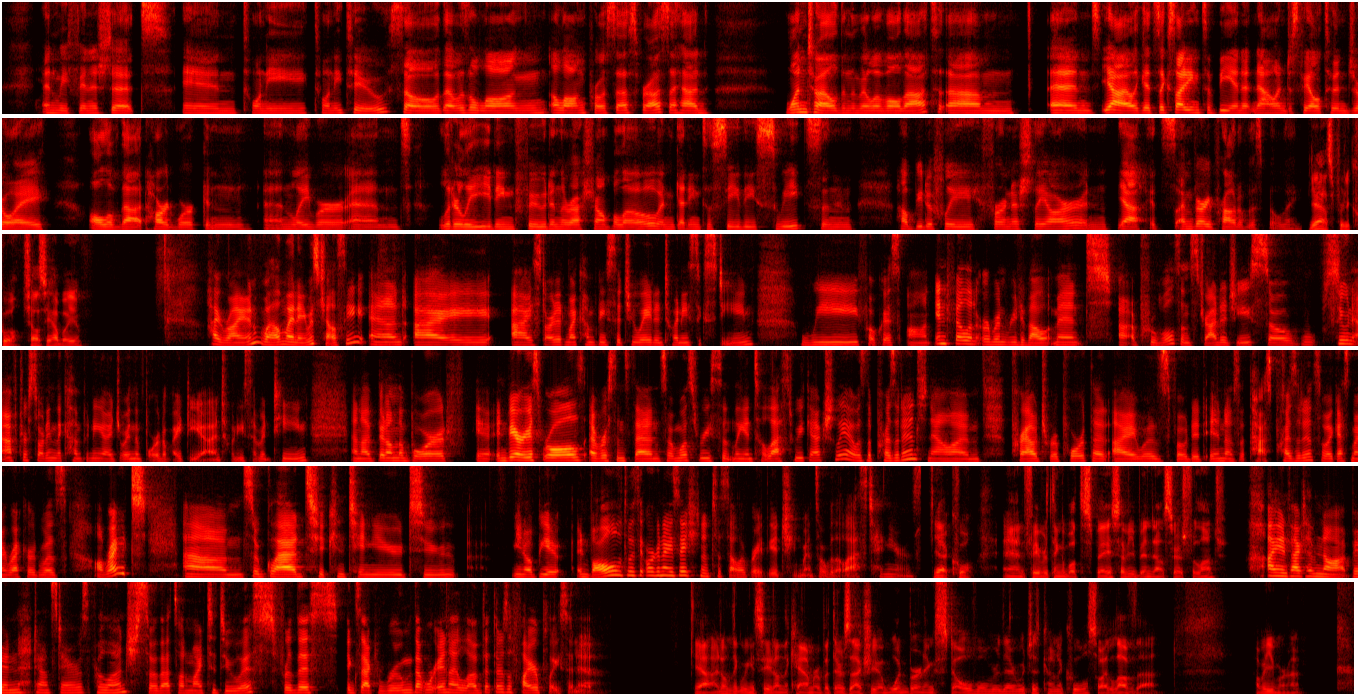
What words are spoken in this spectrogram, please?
and we finished it in 2022 so that was a long a long process for us I had one child in the middle of all that. Um, and yeah, like it's exciting to be in it now and just be able to enjoy all of that hard work and and labor and literally eating food in the restaurant below and getting to see these suites and how beautifully furnished they are and yeah it's i'm very proud of this building Yeah, it's pretty cool. Chelsey, how about you? Hi, Ryan. Well, my name is Chelsey, and I I started my company Situate in 2016. We focus on infill and urban redevelopment uh, approvals and strategies. So soon after starting the company, I joined the board of IDEA in 2017, and I've been on the board in various roles ever since then. So most recently, until last week, actually, I was the president. Now I'm proud to report that I was voted in as the past president. So I guess my record was all right. Um, so glad to continue to you know, be involved with the organization and to celebrate the achievements over the last 10 years. Yeah, cool. And favorite thing about the space? Have you been downstairs for lunch? I, in fact, have not been downstairs for lunch, so that's on my to do list. For this exact room that we're in, I love that there's a fireplace in it. Yeah, I don't think we can see it on the camera, but there's actually a wood burning stove over there, which is kind of cool. So I love that. How about you, Mariah?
